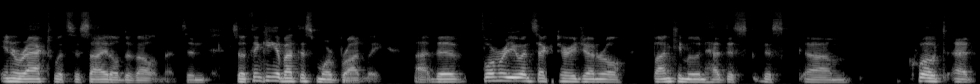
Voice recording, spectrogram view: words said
interact with societal development. And so, thinking about this more broadly, uh, the former UN Secretary General Ban Ki Moon had this this um, quote at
